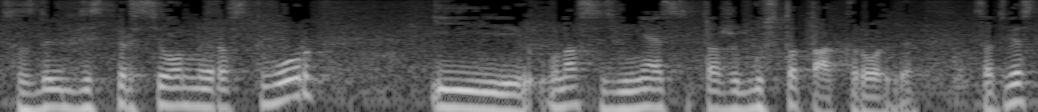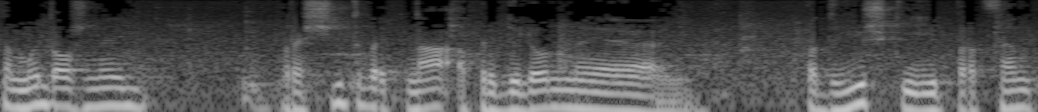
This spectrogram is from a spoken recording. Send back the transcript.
создают дисперсионный раствор, и у нас изменяется та же густота крови. Соответственно, мы должны рассчитывать на определенные подвижки и процент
